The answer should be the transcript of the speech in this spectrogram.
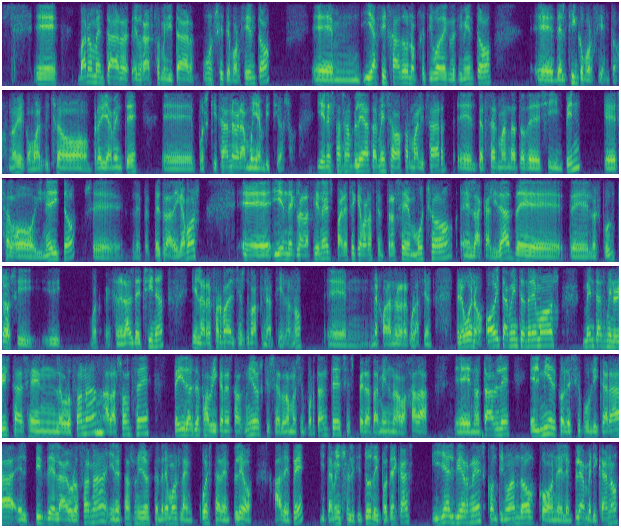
Eh, van a aumentar el gasto militar un 7% eh, y ha fijado un objetivo de crecimiento eh, del 5%, ¿no? que como has dicho previamente, eh, pues quizá no era muy ambicioso. Y en esta asamblea también se va a formalizar el tercer mandato de Xi Jinping, que es algo inédito, se le perpetra, digamos, eh, y en declaraciones parece que van a centrarse mucho en la calidad de, de los productos y, y, bueno, en general de China y en la reforma del sistema financiero, ¿no? Eh, mejorando la regulación. Pero bueno, hoy también tendremos ventas minoristas en la eurozona a las 11, pedidos de fábrica en Estados Unidos, que será lo más importante. Se espera también una bajada eh, notable. El miércoles se publicará el PIB de la eurozona y en Estados Unidos tendremos la encuesta de empleo ADP y también solicitud de hipotecas. Y ya el viernes, continuando con el empleo americano,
